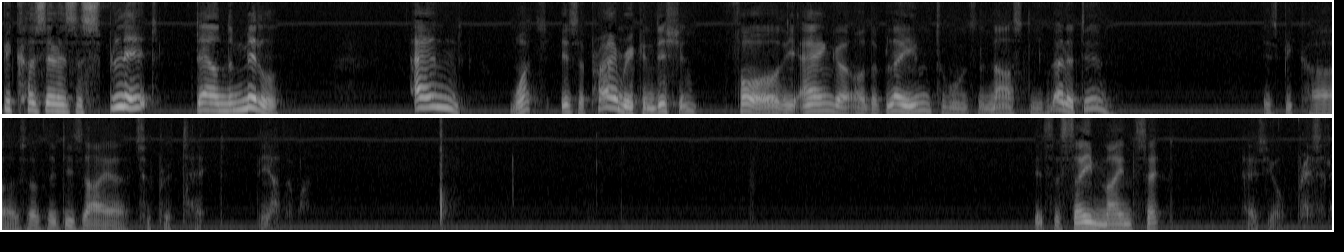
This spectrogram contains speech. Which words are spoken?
because there is a split down the middle. And what is a primary condition for the anger or the blame towards the nasty relative is because of the desire to protect the other one. It's the same mindset as your president.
